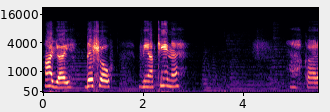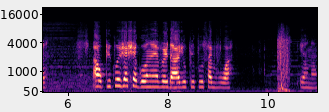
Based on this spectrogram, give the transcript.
Ai, ai. Deixa eu vir aqui, né? Ah, cara. Ah, o Piccolo já chegou, né? É verdade, o Piccolo sabe voar. Eu não.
